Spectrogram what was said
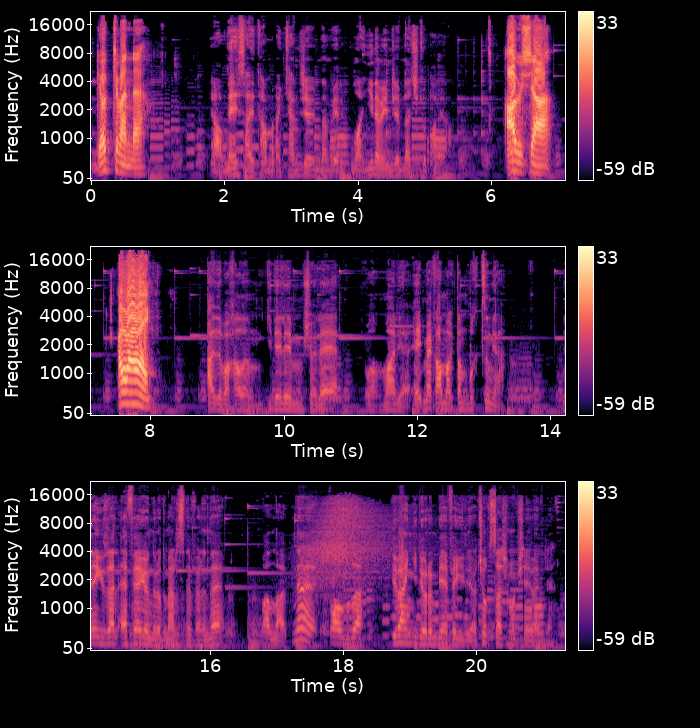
Yok ki bende. Ya neyse hadi tamam ben kendi cebimden vereyim. Ulan yine benim cebimden çıkıyor para ya. Abi ya. Ay ay ay. Hadi bakalım gidelim şöyle. Ulan var ya ekmek almaktan bıktım ya. Ne güzel Efe'ye gönderiyordum her seferinde. Vallahi ne oldu da bir ben gidiyorum bir Efe gidiyor. Çok saçma bir şey bence.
